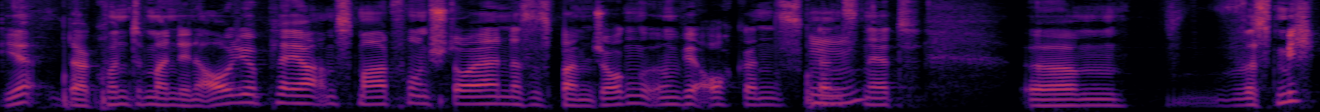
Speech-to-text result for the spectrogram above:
Hier, da konnte man den Audioplayer am Smartphone steuern. Das ist beim Joggen irgendwie auch ganz, Mhm. ganz nett. Ähm, was mich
